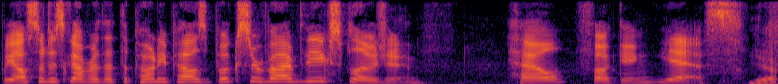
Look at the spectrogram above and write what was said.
We also discover that the Pony Pals book survived the explosion. Hell fucking yes. Yep.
